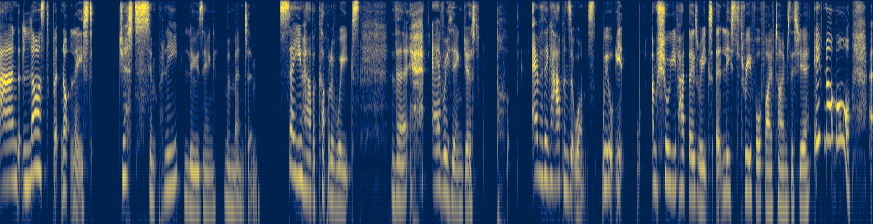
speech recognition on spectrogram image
And last but not least, just simply losing momentum. Say you have a couple of weeks that everything just everything happens at once. We I'm sure you've had those weeks at least three, four, five times this year, if not more. Uh,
